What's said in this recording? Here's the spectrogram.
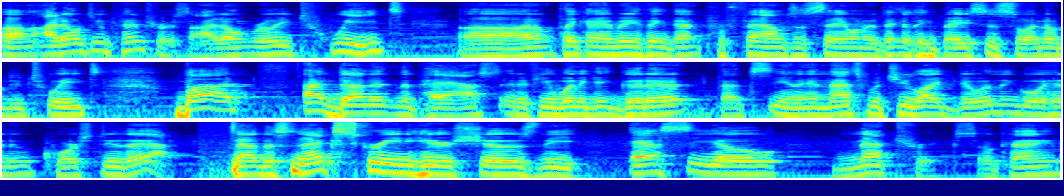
Uh, I don't do Pinterest. I don't really tweet. Uh, I don't think I have anything that profound to say on a daily basis so I don't do tweets. But I've done it in the past and if you want to get good at it that's you know and that's what you like doing then go ahead and of course do that. Now this next screen here shows the SEO metrics okay?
